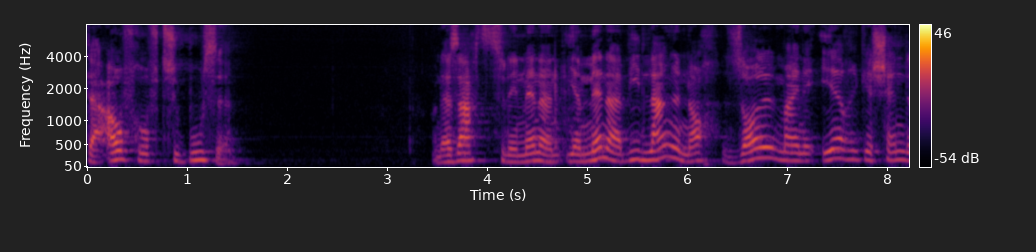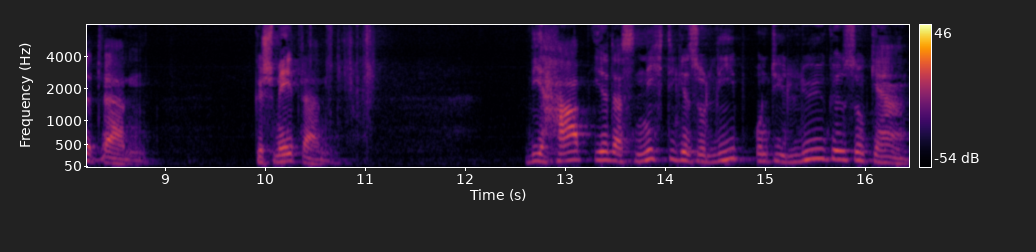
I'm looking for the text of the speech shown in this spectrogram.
der Aufruf zu Buße. Und er sagt zu den Männern, ihr Männer, wie lange noch soll meine Ehre geschändet werden, geschmäht werden? Wie habt ihr das Nichtige so lieb und die Lüge so gern?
